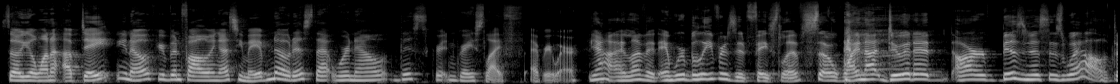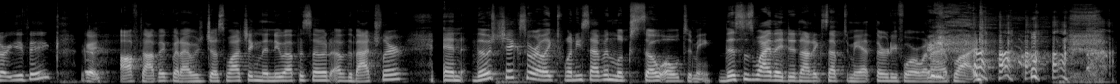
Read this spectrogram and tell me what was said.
so you'll want to update. You know, if you've been following us, you may have noticed that we're now this grit and grace life everywhere. Yeah, I love it. And we're believers at facelifts. So why not do it at our business as well? Don't you think? Okay, off topic, but I was just watching the new episode of The Bachelor, and those chicks who are like 27 look so old to me. This is why they did not accept me at 34 when I applied.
